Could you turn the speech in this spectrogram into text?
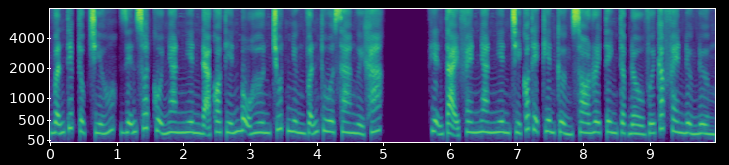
vẫn tiếp tục chiếu, diễn xuất của nhan nhiên đã có tiến bộ hơn chút nhưng vẫn thua xa người khác. Hiện tại fan nhan nhiên chỉ có thể kiên cường so rating tập đầu với các fan đường đường,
